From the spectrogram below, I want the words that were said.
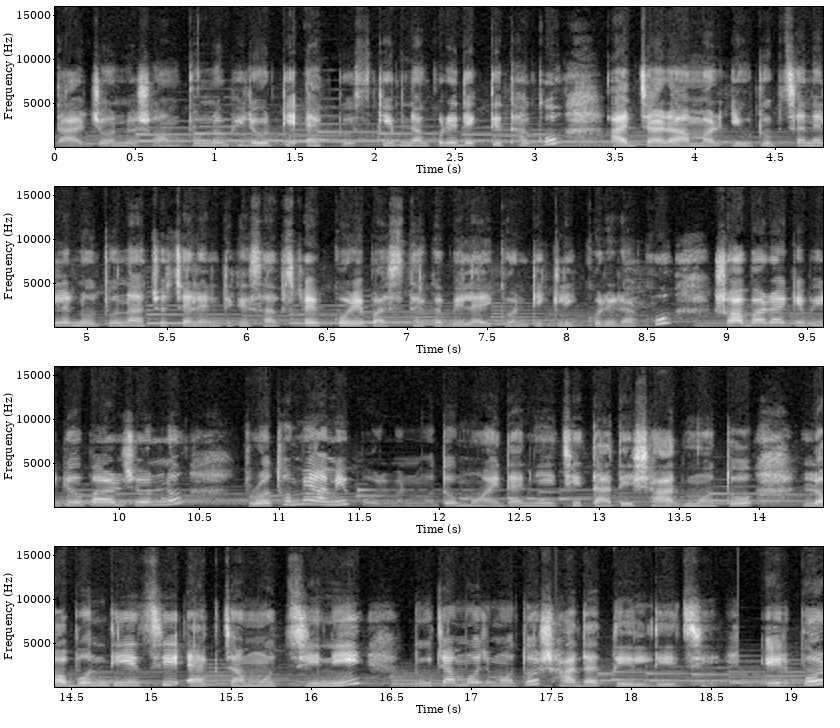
তার জন্য সম্পূর্ণ ভিডিওটি একটু স্কিপ না করে দেখতে থাকো। আর যারা আমার ইউটিউব চ্যানেলে নতুন আছো চ্যানেলটিকে সাবস্ক্রাইব করে পাশে থাকা বেল আইকনটি ক্লিক করে রাখো। সবার আগে ভিডিও পাওয়ার জন্য প্রথমে আমি পরিমাণ মতো ময়দা নিয়েছি তাতে স্বাদ মতো লবণ দিয়েছি এক চামচ চিনি দু চামচ মতো সাদা তেল দিয়েছি। এরপর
